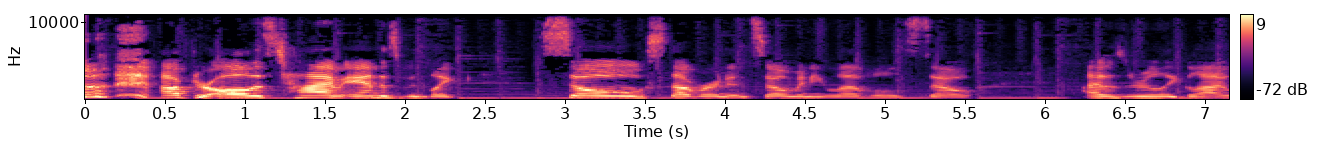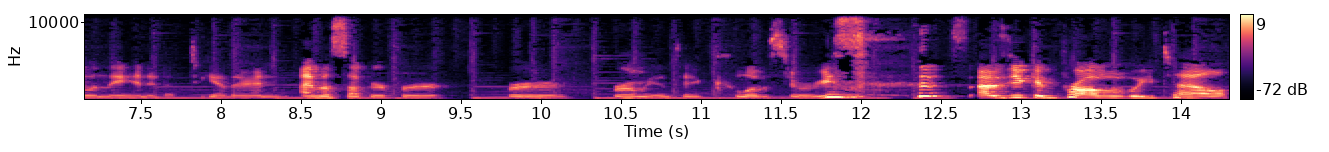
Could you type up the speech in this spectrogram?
after all this time, Anne has been like so stubborn in so many levels, so. I was really glad when they ended up together, and I'm a sucker for for romantic love stories, as you can probably tell.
